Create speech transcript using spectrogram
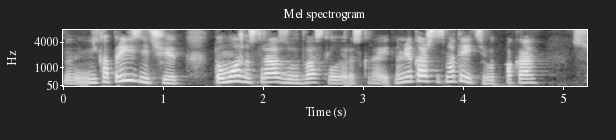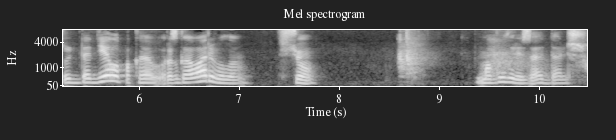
не капризничает, то можно сразу в два слоя раскроить. Но мне кажется, смотрите, вот пока суть до дела, пока я разговаривала, все. Могу вырезать дальше.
